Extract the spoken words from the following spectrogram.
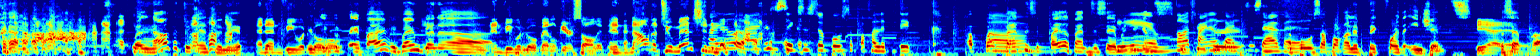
well, now that you mention it, and then we would if, go if, if I'm if I'm gonna and V would go Metal Gear Solid. And now that you mention it, Final Fantasy VI is the post-apocalyptic uh, well, Um, Fantasy Final Fantasy Seven, you can game, not Final Fantasy a VII. post-apocalyptic for the ancients, yeah, the yeah, Cetra,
